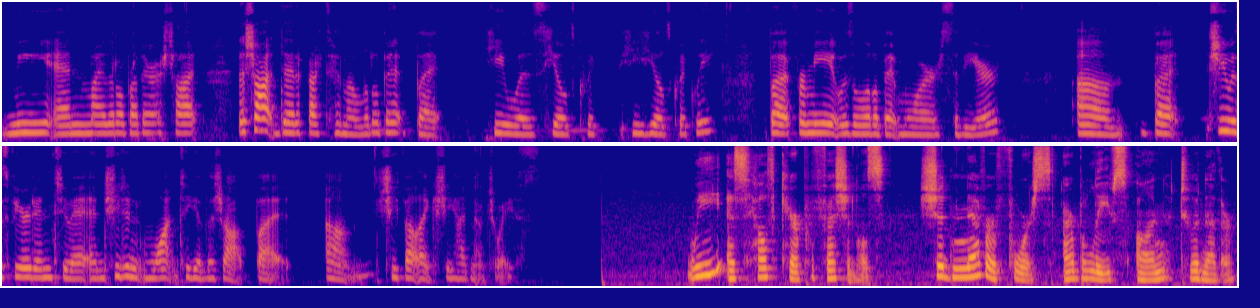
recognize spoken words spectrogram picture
me and my little brother a shot. The shot did affect him a little bit, but he was healed quick. He healed quickly, but for me, it was a little bit more severe. Um, but she was feared into it, and she didn't want to give the shot, but um, she felt like she had no choice. We as healthcare professionals should never force our beliefs on to another.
